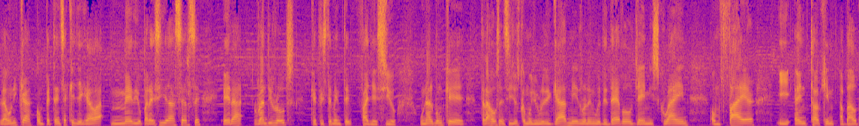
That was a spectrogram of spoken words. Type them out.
La única competencia que llegaba medio parecida a hacerse era Randy Rhodes que tristemente falleció. Un álbum que trajo sencillos como You Really Got Me, Running with the Devil, Jamie's Crying, On Fire y I'm Talking About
